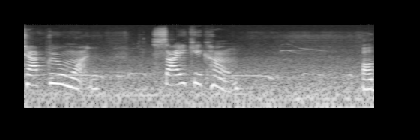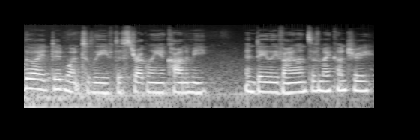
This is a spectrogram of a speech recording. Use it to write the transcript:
Chapter 1 Psychic Home. Although I did want to leave the struggling economy and daily violence of my country,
